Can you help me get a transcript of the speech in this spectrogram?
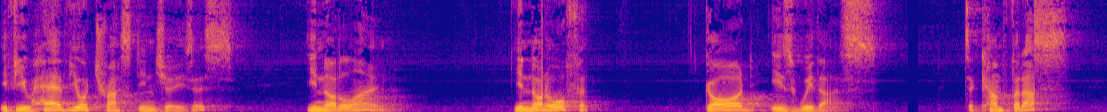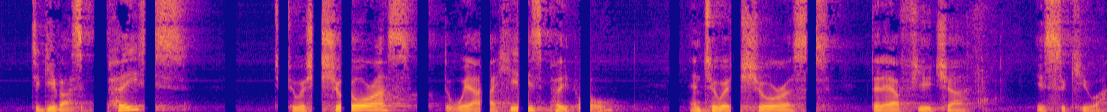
If you have your trust in Jesus, you're not alone. You're not an orphan. God is with us to comfort us, to give us peace, to assure us that we are His people and to assure us that our future is secure.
